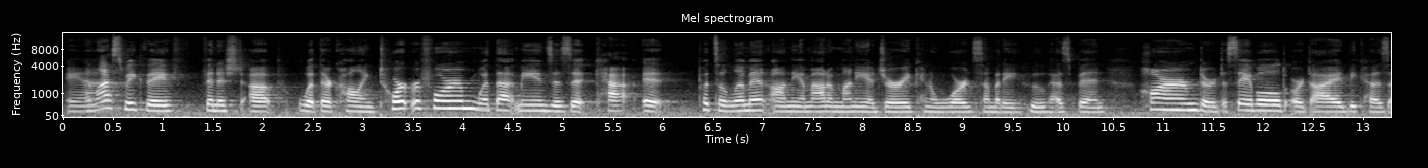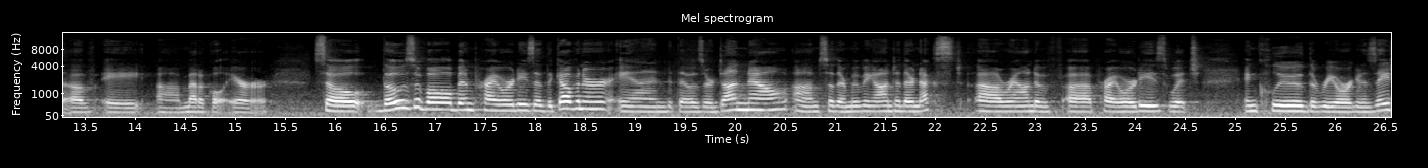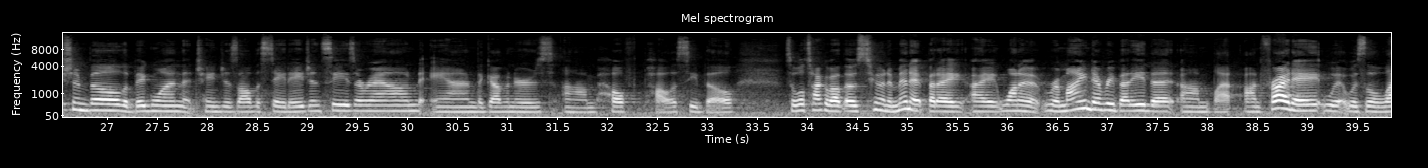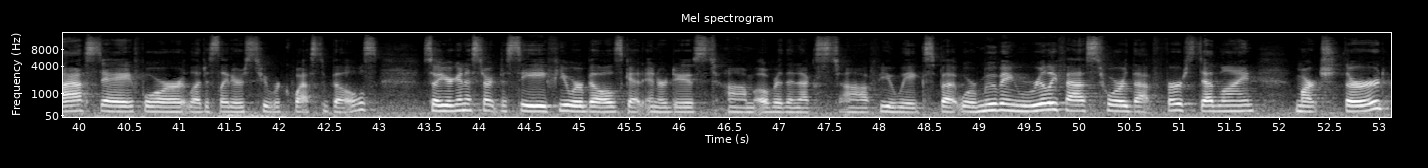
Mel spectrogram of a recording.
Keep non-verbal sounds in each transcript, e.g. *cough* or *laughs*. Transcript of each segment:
and, and last week they finished up what they're calling tort reform. What that means is it ca- it puts a limit on the amount of money a jury can award somebody who has been harmed or disabled or died because of a uh, medical error. So those have all been priorities of the governor, and those are done now. Um, so they're moving on to their next uh, round of uh, priorities, which include the reorganization bill, the big one that changes all the state agencies around, and the governor's um, health policy bill. So we'll talk about those two in a minute, but I, I want to remind everybody that um, on Friday it was the last day for legislators to request bills. So you're going to start to see fewer bills get introduced um, over the next uh, few weeks, but we're moving really fast toward that first deadline, March 3rd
